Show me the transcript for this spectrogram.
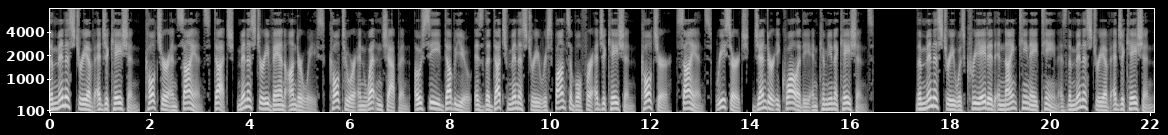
The Ministry of Education, Culture and Science Dutch, Ministerie van Onderwijs, Cultuur en Wetenschappen, OCW is the Dutch ministry responsible for education, culture, science, research, gender equality and communications. The ministry was created in 1918 as the Ministry of Education,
